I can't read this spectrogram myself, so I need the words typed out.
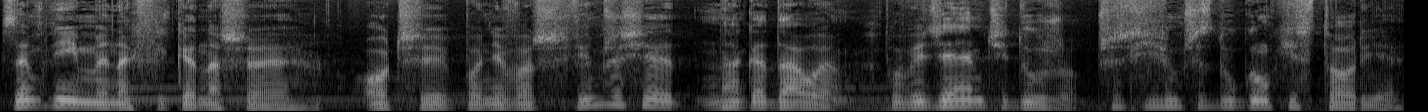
Zamknijmy na chwilkę nasze oczy, ponieważ wiem, że się nagadałem. Powiedziałem Ci dużo. Przeszliśmy przez długą historię.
